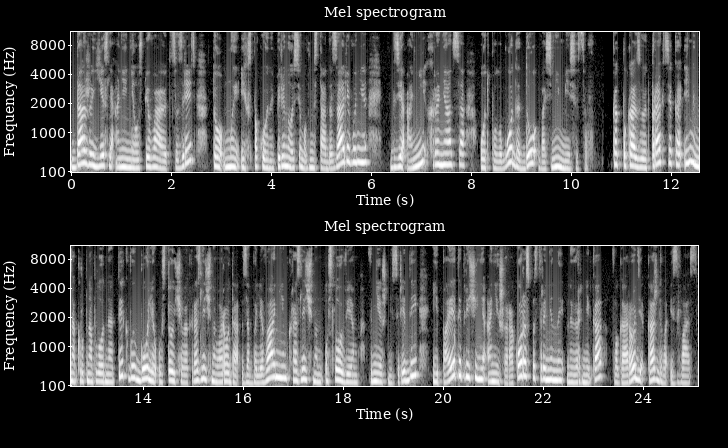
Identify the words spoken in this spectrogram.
Даже если они не успевают созреть, то мы их спокойно переносим в места дозаривания, где они хранятся от полугода до 8 месяцев. Как показывает практика, именно крупноплодные тыквы более устойчивы к различного рода заболеваниям, к различным условиям внешней среды, и по этой причине они широко распространены наверняка в огороде каждого из вас.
